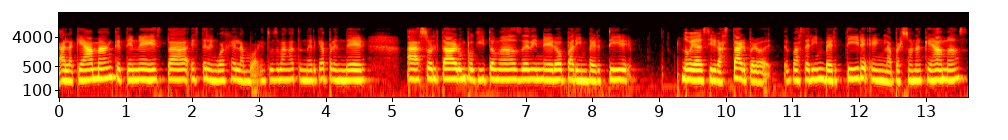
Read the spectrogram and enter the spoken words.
a la que aman que tiene esta, este lenguaje del amor. Entonces van a tener que aprender a soltar un poquito más de dinero para invertir no voy a decir gastar, pero va a ser invertir en la persona que amas,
